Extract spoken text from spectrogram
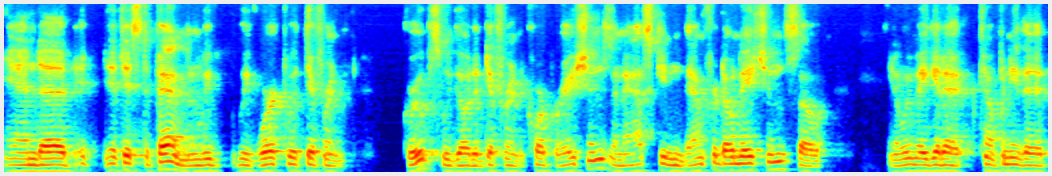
and uh, it, it just depends. And we've, we've worked with different groups. We go to different corporations and asking them for donations. So, you know, we may get a company that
